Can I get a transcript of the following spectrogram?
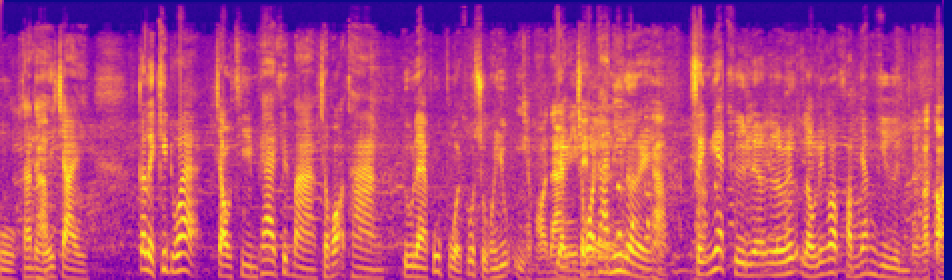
มูกทางเดินครับหายใจ ก็เลยคิดว่าจะเอาทีมแพทย์ขึ้นมาเฉพาะทางดูแลผู้ป่วยผู้สูงอายุอีกเฉพาะด้านนี้เฉพาะด้านนี้เลยครับ สิ่งเนี้ยคือเราเราเราเรียกว่าความยั่งยืน แล้วก็ต่อ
